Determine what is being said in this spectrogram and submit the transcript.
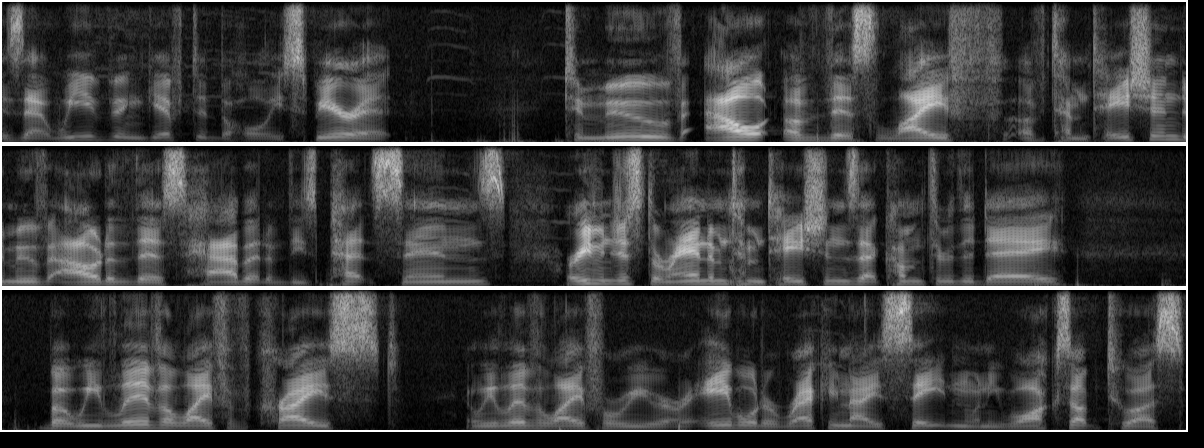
is that we've been gifted the Holy Spirit to move out of this life of temptation, to move out of this habit of these pet sins, or even just the random temptations that come through the day, but we live a life of Christ and we live a life where we are able to recognize Satan when he walks up to us,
